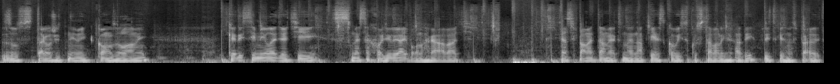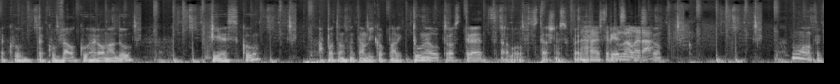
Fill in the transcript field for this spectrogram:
so starožitnými konzolami, kedysi milé deti sme sa chodili aj von hrávať. Ja si pamätám, jak sme na pieskovisku stavali hrady. Vždycky sme spravili takú, takú veľkú hromadu piesku a potom sme tam vykopali tunel uprostred a bolo to strašne super. Hrali ste tunelera? No tak,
